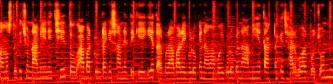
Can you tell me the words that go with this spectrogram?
সমস্ত কিছু নামিয়ে নিচ্ছি, তো আবার টুলটাকে সামনের দিকে এগিয়ে তারপর আবার এগুলোকে নামাবো, এগুলোকে নামিয়ে তাকটাকে ঝাড়বো আর প্রচণ্ড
